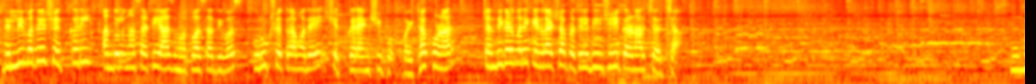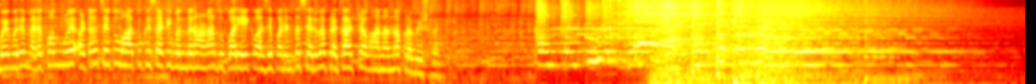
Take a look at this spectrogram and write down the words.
दिल्लीमधील शेतकरी आंदोलनासाठी आज महत्त्वाचा दिवस. कुरुक्षेत्रामध्ये शेतकऱ्यांची बैठक होणार. चंदीगडमध्ये केंद्राच्या प्रतिनिधींशीही करणार चर्चा. मुंबईमध्ये मॅरेथॉनमुळे अटल सेतू वाहतुकीसाठी बंद राहणार. दुपारी एक वाजेपर्यंत सर्व प्रकारच्या वाहनांना प्रवेश बंदी.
